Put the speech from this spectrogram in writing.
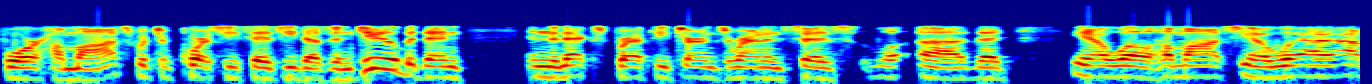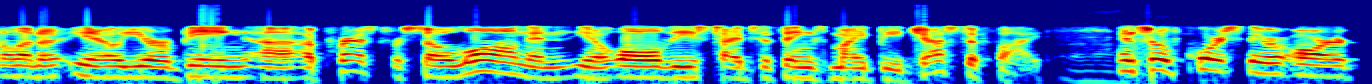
for Hamas, which of course he says he doesn't do, but then in the next breath he turns around and says uh, that you know well Hamas you know I don't know you know you're being uh, oppressed for so long and you know all these types of things might be justified uh-huh. and so of course there are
